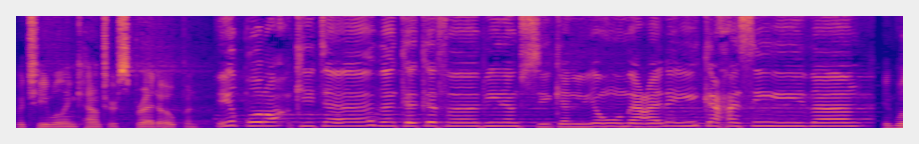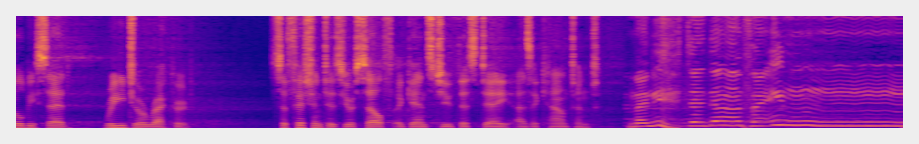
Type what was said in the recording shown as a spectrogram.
which he will encounter spread open. اقرأ كتابك كفى بنفسك اليوم عليك حسيبا It will be said, Read your record. Sufficient is yourself against you this day as accountant. من اهتدى فإنما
